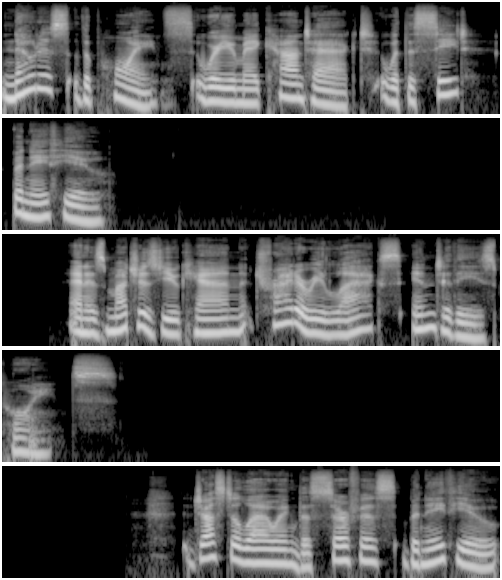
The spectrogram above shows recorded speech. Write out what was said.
Notice the points where you make contact with the seat beneath you. And as much as you can, try to relax into these points. Just allowing the surface beneath you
